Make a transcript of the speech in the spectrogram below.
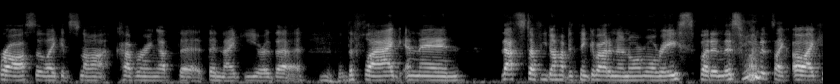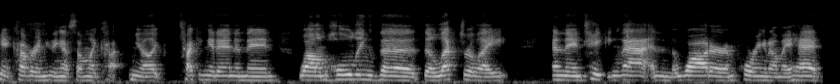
bra so like it's not covering up the the nike or the mm-hmm. the flag. And then that's stuff you don't have to think about in a normal race but in this one it's like oh i can't cover anything up. So i'm like you know like tucking it in. And then while i'm holding the the electrolyte and then taking that and then the water and pouring it on my head.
